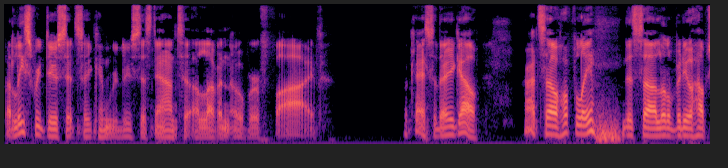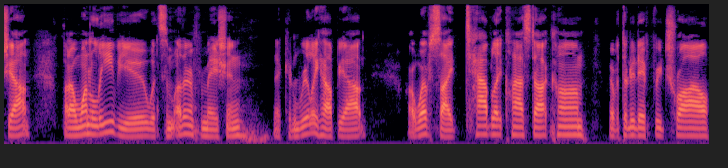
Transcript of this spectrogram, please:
But at least reduce it so you can reduce this down to 11 over 5. Okay, so there you go. All right, so hopefully this uh, little video helps you out, but I want to leave you with some other information that can really help you out. Our website, tabletclass.com. We have a 30-day free trial.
